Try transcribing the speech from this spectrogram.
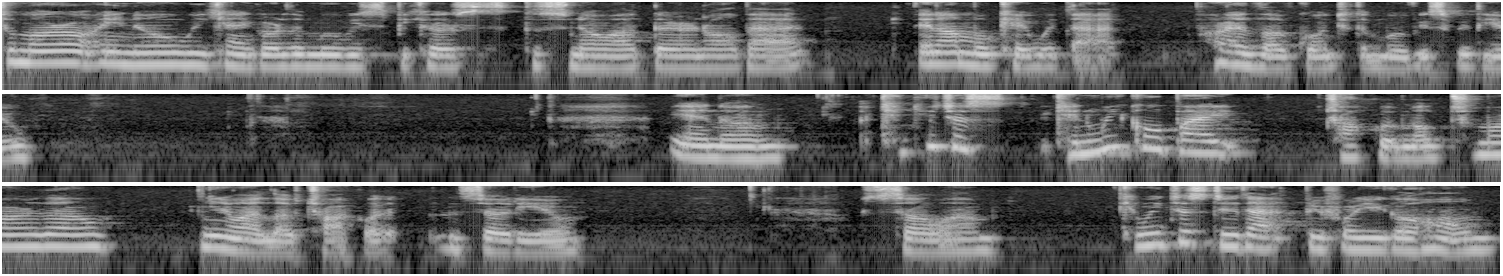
Tomorrow, I know we can't go to the movies because the snow out there and all that. And I'm okay with that. But I love going to the movies with you. And um, can you just, can we go buy chocolate milk tomorrow though? You know, I love chocolate, and so do you. So, um, can we just do that before you go home?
